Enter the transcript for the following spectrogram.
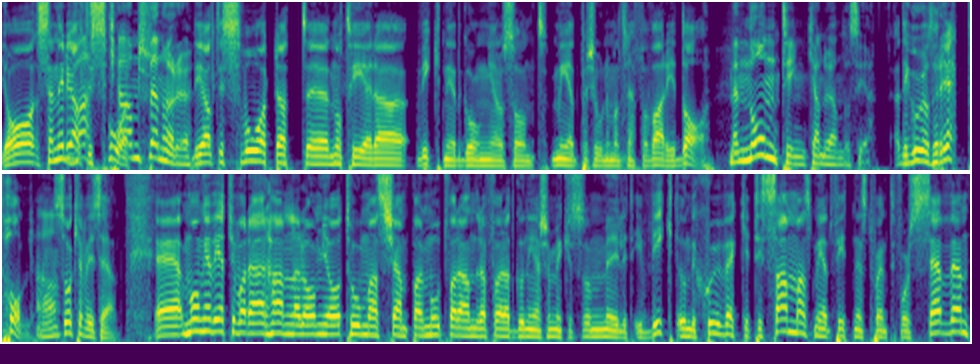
Ja, sen är det alltid svårt. Hörru. Det är alltid svårt att eh, notera viktnedgångar och sånt med personer man träffar varje dag. Men någonting kan du ändå se. Det går ju åt rätt håll, Ja. så kan vi säga. Eh, många vet ju vad det här handlar om, jag och Thomas kämpar mot varandra för att gå ner så mycket som möjligt i vikt under sju veckor tillsammans med Fitness 24-7.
